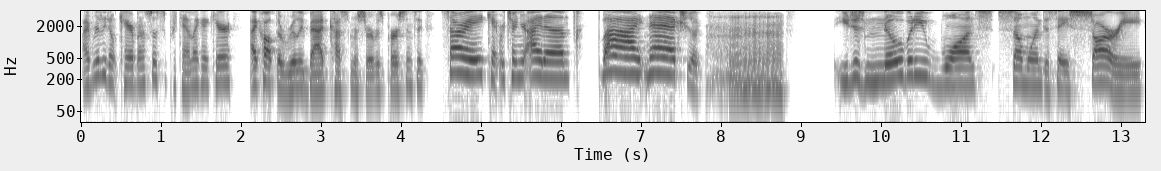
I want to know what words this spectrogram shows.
I really don't care, but I'm supposed to pretend like I care. I call it the really bad customer service person. Say, sorry, can't return your item. Bye, next. You're like, "Mm." You just nobody wants someone to say sorry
